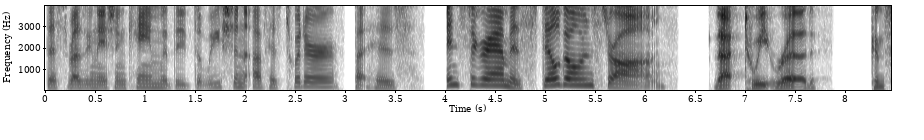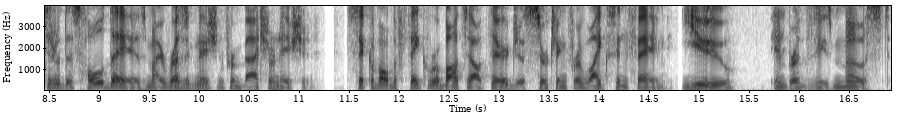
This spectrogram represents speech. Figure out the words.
This resignation came with the deletion of his Twitter, but his Instagram is still going strong. That tweet read Consider this whole day as my resignation from Bachelor Nation. Sick of all the fake robots out there just searching for likes and fame. You, in parentheses, most,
